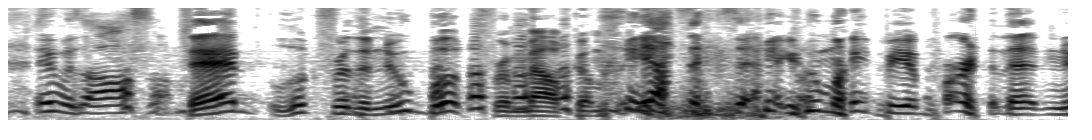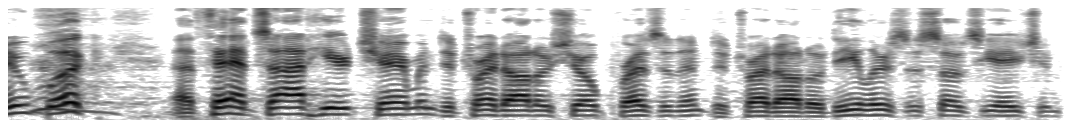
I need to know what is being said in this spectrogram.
it was awesome. Ted, look for the new book from Malcolm. Yes, exactly. you might be a part of that new book. Uh, Thad Szott here, Chairman, Detroit Auto Show, President, Detroit Auto Dealers Association.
